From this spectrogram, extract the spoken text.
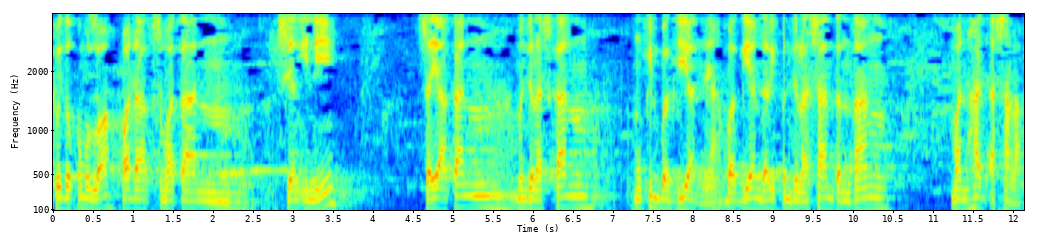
hafizakumullah pada kesempatan siang ini saya akan menjelaskan mungkin bagian ya, bagian dari penjelasan tentang manhaj as-salaf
